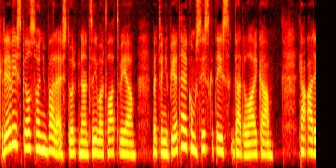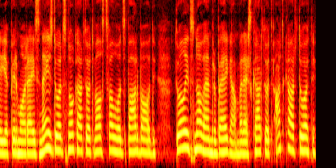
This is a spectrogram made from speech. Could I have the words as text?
Krievijas pilsoņi varēs turpināt dzīvot Latvijā, bet viņu pieteikumus izskatīs gada laikā. Kā arī, ja pirmo reizi neizdodas nokārtot valsts valodas pārbaudi, to līdz novembra beigām varēs kārtot atkārtoti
